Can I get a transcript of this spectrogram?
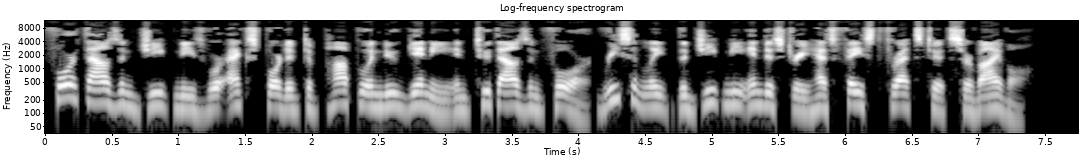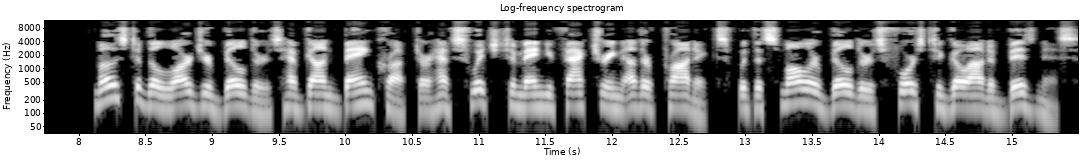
4,000 jeepneys were exported to Papua New Guinea in 2004. Recently, the jeepney industry has faced threats to its survival. Most of the larger builders have gone bankrupt or have switched to manufacturing other products, with the smaller builders forced to go out of business.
